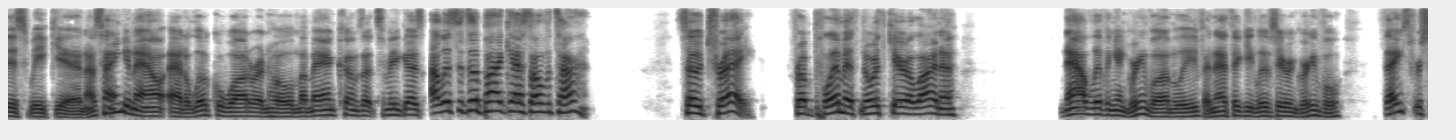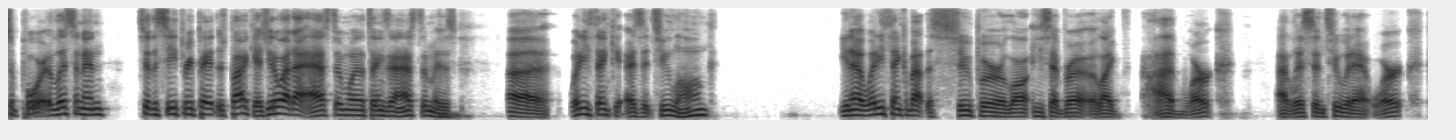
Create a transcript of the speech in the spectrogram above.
this weekend. I was hanging out at a local watering hole. My man comes up to me, goes, I listen to the podcast all the time. So Trey from Plymouth, North Carolina, now living in Greenville, I believe, and I think he lives here in Greenville. Thanks for support listening to the C3 Panthers podcast. You know what I asked him? One of the things I asked him is, uh, what do you think? Is it too long? You know, what do you think about the super long? He said, bro, like I work, I listen to it at work.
